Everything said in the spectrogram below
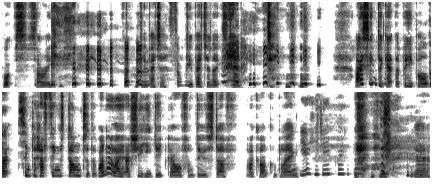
Whoops. Sorry. Do better. Sorry. Do better next time. I seem to get the people that seem to have things done to them. Well, no, actually, he did go off and do stuff. I can't complain. Yeah, he did quite a bit. Yeah.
